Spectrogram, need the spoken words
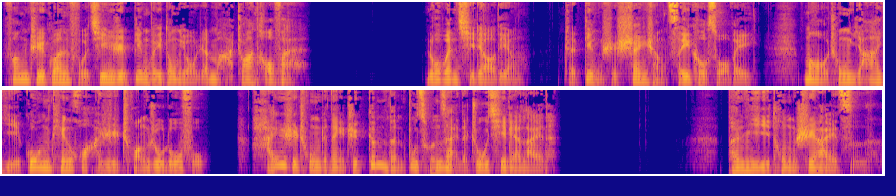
方知官府今日并未动用人马抓逃犯。卢文启料定，这定是山上贼寇所为，冒充衙役，光天化日闯入卢府，还是冲着那只根本不存在的朱七连来的。本已痛失爱子，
